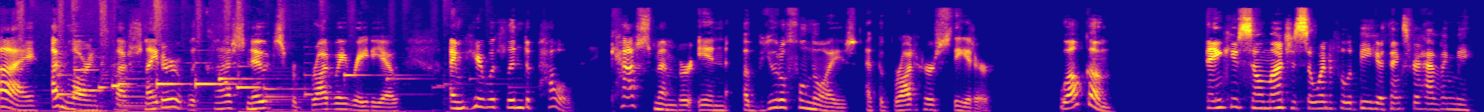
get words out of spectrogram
Hi, I'm Lauren Class Schneider with Class Notes for Broadway Radio. I'm here with Linda Powell, cast member in A Beautiful Noise at the Broadhurst Theater. Welcome. Thank you so much. It's so wonderful to be here. Thanks for having me.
